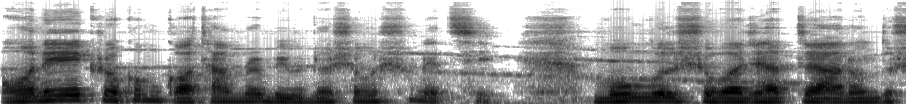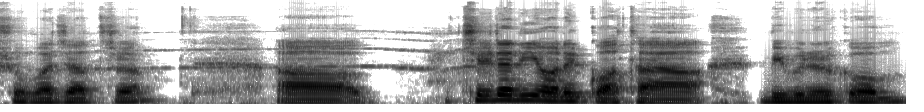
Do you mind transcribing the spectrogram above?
অনেক রকম কথা আমরা বিভিন্ন সময় শুনেছি। মঙ্গল শোভাযাত্রা, আনন্দ শোভাযাত্রা সেটা নিয়ে অনেক কথা। বিভিন্ন রকম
